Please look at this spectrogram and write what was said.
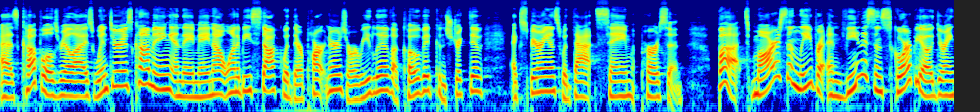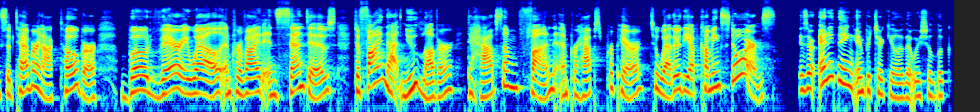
as couples realize winter is coming and they may not want to be stuck with their partners or relive a COVID constrictive experience with that same person. But Mars and Libra and Venus and Scorpio during September and October bode very well and provide incentives to find that new lover, to have some fun, and perhaps prepare to weather the upcoming storms. Is there anything in particular that we should look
